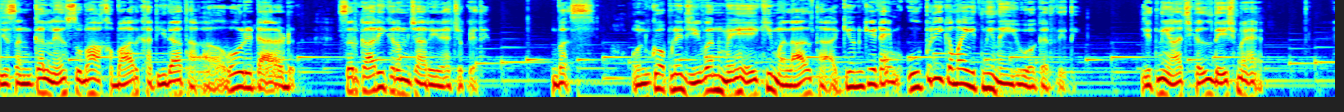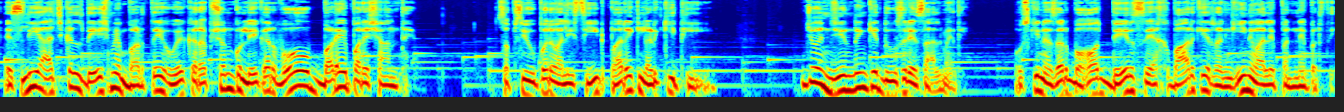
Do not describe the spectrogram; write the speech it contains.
जिस अंकल ने सुबह अखबार खरीदा था, वो रिटायर्ड सरकारी कर्मचारी रह चुके थे। बस, उनको अपने जीवन में एक ही मलाल था कि उनकी टाइम ऊपरी कमाई इतनी नहीं हुआ करती थी। जितनी आजकल देश में है इसलिए आजकल देश में बढ़ते हुए करप्शन को लेकर वो बड़े परेशान थे। सबसे ऊपर वाली सीट पर एक लड़की थी जो इंजीनियरिंग के दूसरे साल में थी। उसकी नज़र बहुत देर से अखबार के रंगीन वाले पन्ने पर थी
